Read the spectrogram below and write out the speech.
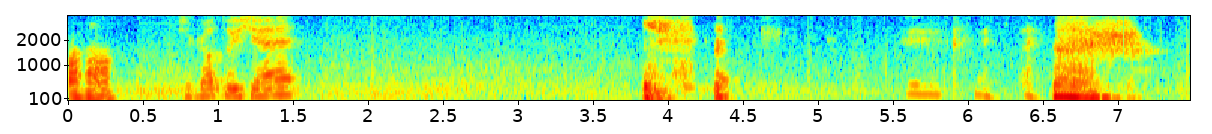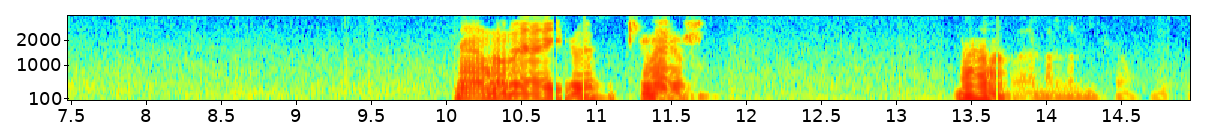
Aha. Przygotuj się. Ech. No dobra, ja i lecę w już. Dobra. Dobra, bardzo blisko. Jest.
